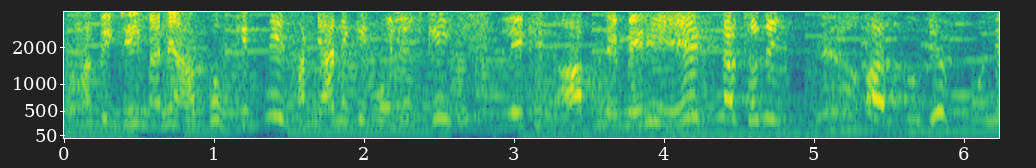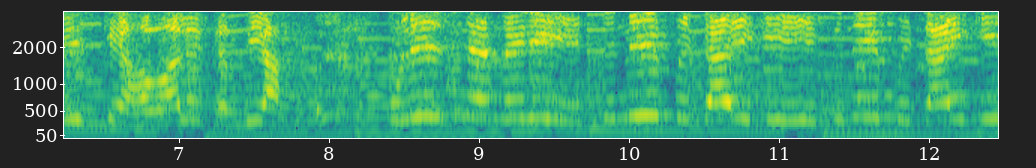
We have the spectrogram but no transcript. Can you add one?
भाभी जी मैंने आपको कितनी समझाने की कोशिश की लेकिन आपने मेरी एक न सुनी और मुझे पुलिस के हवाले कर दिया। पुलिस ने मेरी इतनी पिटाई की इतनी पिटाई की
